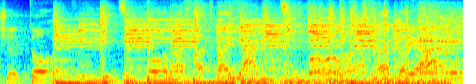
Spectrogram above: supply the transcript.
שטוב לי ציפור אחת ביד, ציפור אחת ביד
